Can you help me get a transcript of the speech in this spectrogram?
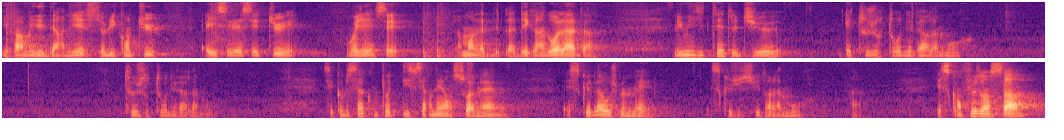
et parmi les derniers, celui qu'on tue. Et il s'est laissé tuer. Vous voyez, c'est vraiment la, dégringolade. Hein. L'humilité de Dieu est toujours tournée vers l'amour. Toujours tournée vers l'amour. C'est comme ça qu'on peut discerner en soi-même, est-ce que là où je me mets, est-ce que je suis dans l'amour hein Est-ce qu'en faisant ça,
